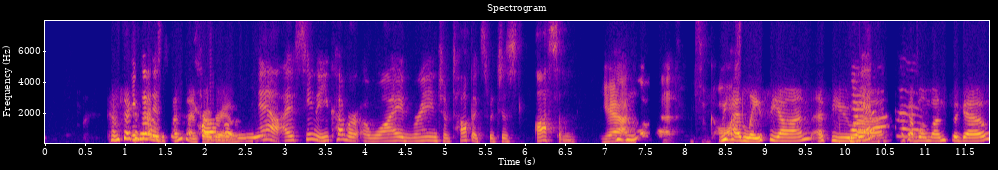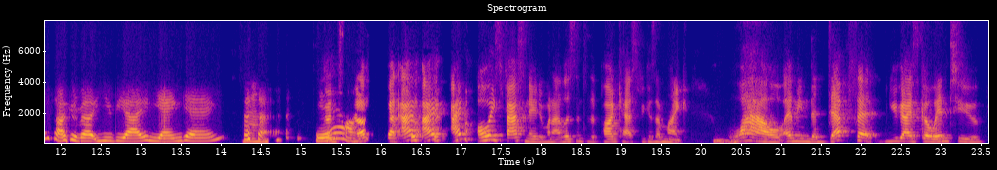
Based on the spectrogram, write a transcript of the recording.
come check You us out. guys The Sunshine Cover- program. yeah, I've seen it. You cover a wide range of topics, which is awesome. Yeah, I Mhm. love that. It's We had awesome. Lacey on a few Yeah. uh, a couple of months ago talking about UBI and Yang Gang. Mhm. Yeah. Good stuff. But I, I, I'm always fascinated when I listen to the podcast because I'm like, wow. I mean, the depth that you guys go into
